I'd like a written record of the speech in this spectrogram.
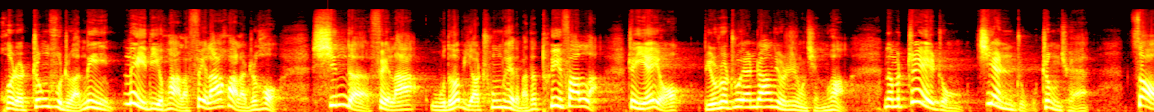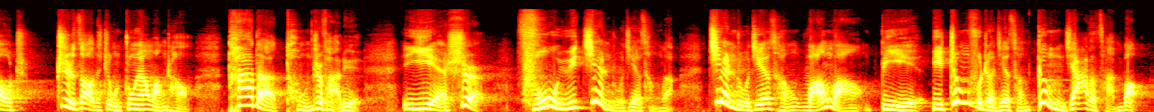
或者征服者内内地化了、费拉化了之后，新的费拉武德比较充沛的把他推翻了，这也有，比如说朱元璋就是这种情况。那么这种建主政权造成制造的这种中央王朝，它的统治法律也是。服务于建筑阶层的建筑阶层，往往比比征服者阶层更加的残暴，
